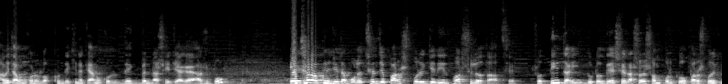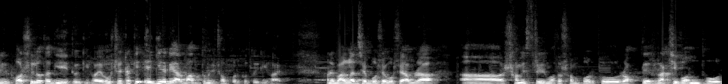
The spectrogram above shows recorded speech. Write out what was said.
আমি তেমন কোনো লক্ষণ দেখি না। কেন করে দেখবেন না সেই জায়গায় আসব। এছাড়াও তিনি যেটা বলেছেন যে পারস্পরিক যে নির্ভরশীলতা আছে, সত্যিই তাই। দুটো দেশের আসলে সম্পর্ক পারস্পরিক নির্ভরশীলতা দিয়েই তৈরি হয় এবং সেটাকে এগিয়ে নেওয়ার মাধ্যমে সম্পর্ক তৈরি হয়। মানে বাংলাদেশে বসে বসে আমরা স্বামী স্ত্রীর মতো সম্পর্ক, রক্তের রাখি বন্ধন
